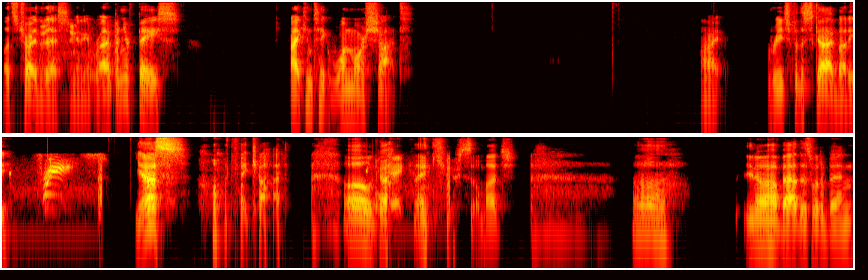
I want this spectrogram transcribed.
let's try this. I'm going to get right up in your face. I can take one more shot. All right. Reach for the sky, buddy. Freeze! Yes! Oh, thank God. Oh, God. Okay. Thank you so much. Oh, you know how bad this would have been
